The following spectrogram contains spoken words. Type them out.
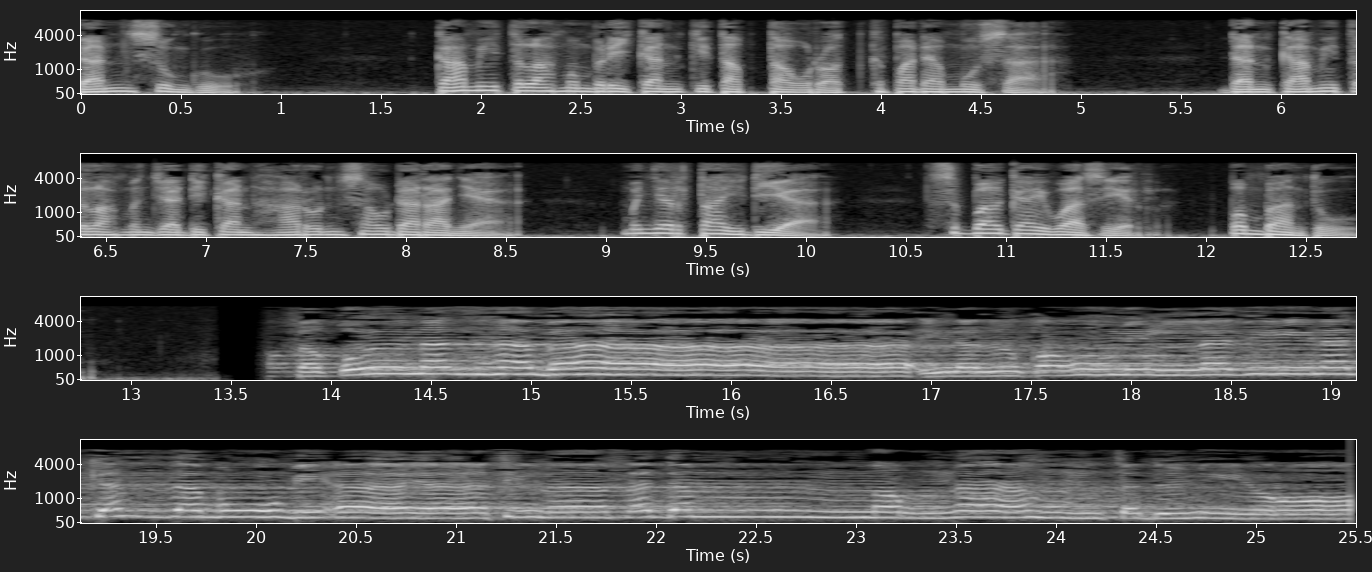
Dan sungguh, kami telah memberikan kitab Taurat kepada Musa, dan kami telah menjadikan Harun saudaranya, menyertai dia sebagai wazir, pembantu. فقلنا اذهبا إلى القوم الذين كذبوا بآياتنا فدمرناهم تدميرا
